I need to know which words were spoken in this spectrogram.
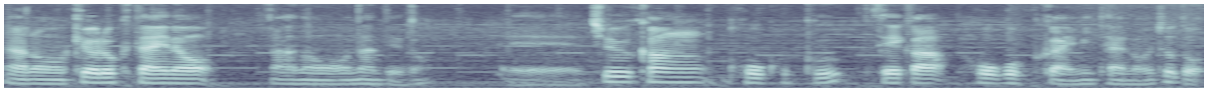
あの、協力隊の、あのなんていうの？えー、中間報告、成果報告会みたいなのをちょっと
